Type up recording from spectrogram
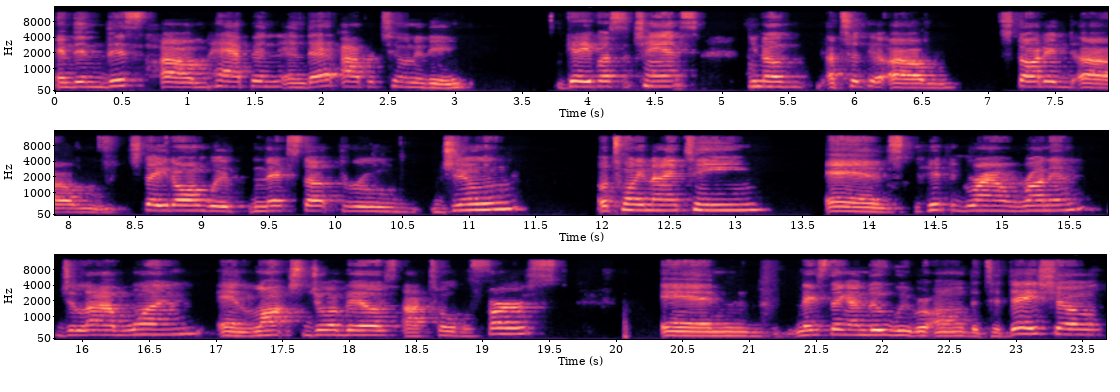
And then this um, happened, and that opportunity gave us a chance. You know, I took um, started um, stayed on with Next Up through June of 2019 and hit the ground running July 1 and launched Joy Bells October 1st. And next thing I knew, we were on the Today Show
